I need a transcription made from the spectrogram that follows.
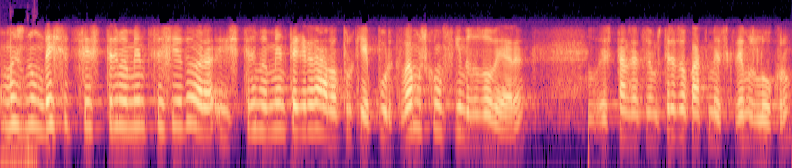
Mas não deixa de ser extremamente desafiadora e extremamente agradável. Porquê? Porque vamos conseguindo resolver. Este ano já tivemos 3 ou 4 meses que demos lucro.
